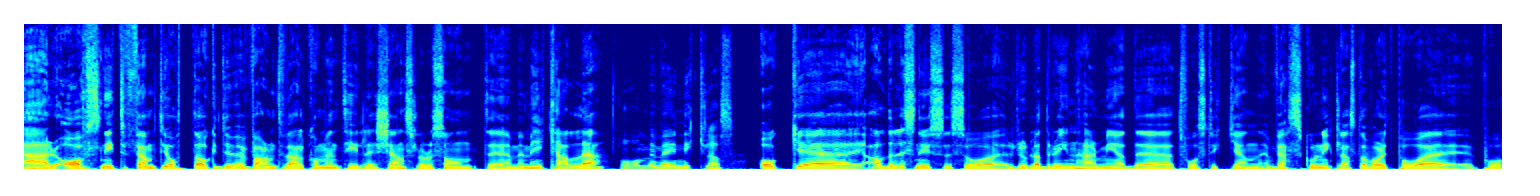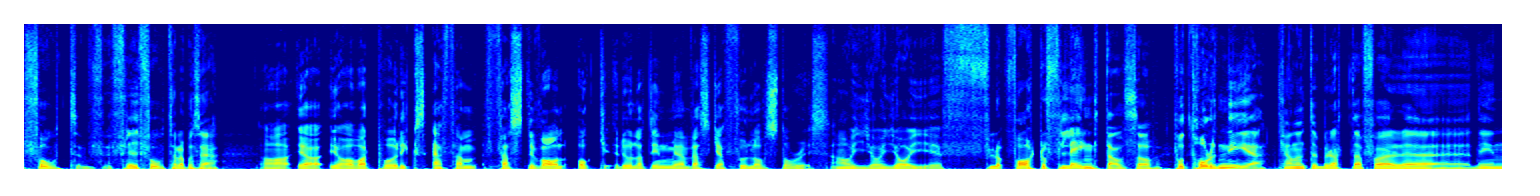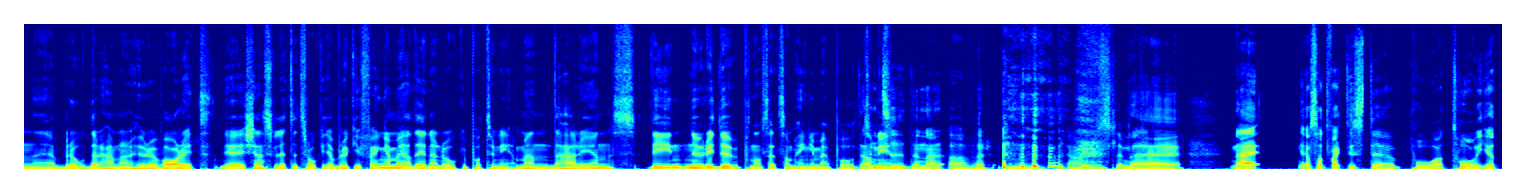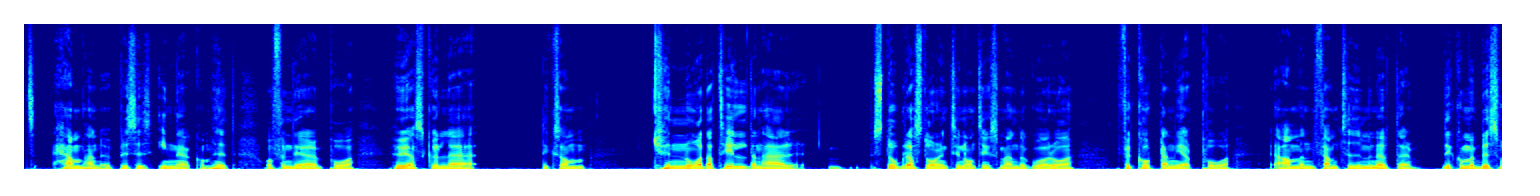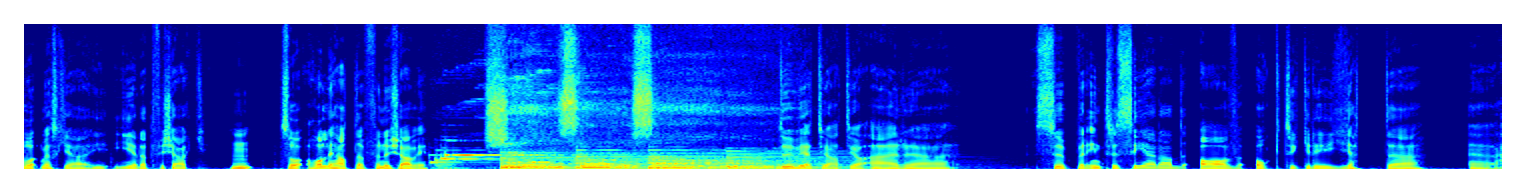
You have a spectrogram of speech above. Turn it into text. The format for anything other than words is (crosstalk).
Är avsnitt 58 och du är varmt välkommen till Känslor och sånt eh, med mig Kalle Och med mig Niklas. och eh, alldeles nyss så rullade du in här med eh, två stycken väskor Niklas, du har varit på, eh, på fot, fri fot höll jag på att säga Ja, jag, jag har varit på Riks FM festival och rullat in med en väska full av stories. Oj oj oj, fart och flängt alltså, på turné! Kan du inte berätta för eh, din eh, broder här när, hur det har varit? Det känns lite tråkigt, jag brukar ju få hänga med dig när du åker på turné men det här är ju en, det är, nu är det du på något sätt som hänger med på Den turné tiden är över. mm, ja, (laughs) slut. Nej, nej, jag satt faktiskt eh, på tåget hem här nu precis innan jag kom hit och funderade på hur jag skulle liksom knåda till den här stora storyn till någonting som ändå går att förkorta ner på, ja men 5-10 minuter. Det kommer bli svårt men jag ska ge- det ett försök. Mm. Så håll i hatten för nu kör vi. Du vet ju att jag är eh, superintresserad av och tycker det är jätte eh,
